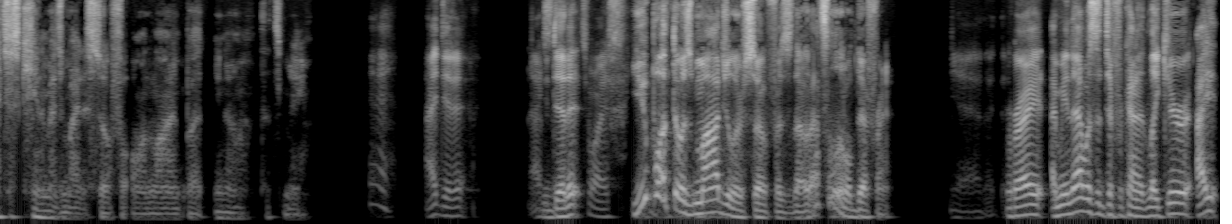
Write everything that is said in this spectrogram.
I just can't imagine buying a sofa online, but you know that's me. Eh, I did it. I you did it twice. You bought those modular sofas though. That's a little different right i mean that was a different kind of like your i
